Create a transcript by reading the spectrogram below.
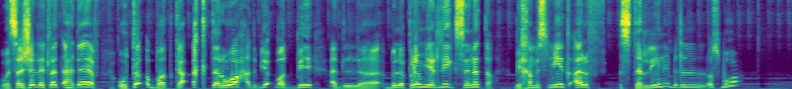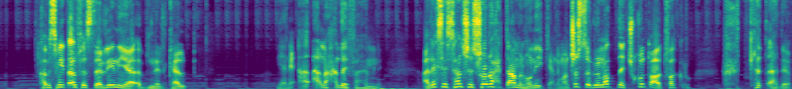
وتسجل لي ثلاث أهداف وتقبض كاكثر واحد بيقبض بالبريمير ليج سنتها ب 500 ألف استرليني بالأسبوع؟ 500 ألف استرليني يا ابن الكلب. يعني أنا حدا يفهمني. الكسيس سانشيز شو راح تعمل هونيك؟ يعني مانشستر يونايتد شو كنتوا عم تفكروا؟ ثلاث أهداف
